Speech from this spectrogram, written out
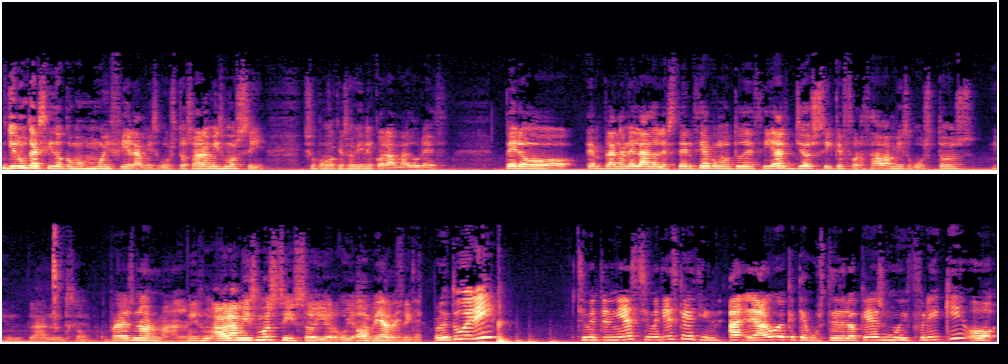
Yo nunca he sido como muy fiel a mis gustos. Ahora mismo sí. Supongo que eso viene con la madurez. Pero, en plan, en la adolescencia, como tú decías, yo sí que forzaba mis gustos. En plan, eso. Pero es normal. Ahora mismo sí soy orgullosamente Obviamente. Porque tú, Eric, si me, tenías, si me tienes que decir algo que te guste, de lo que es muy friki, o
